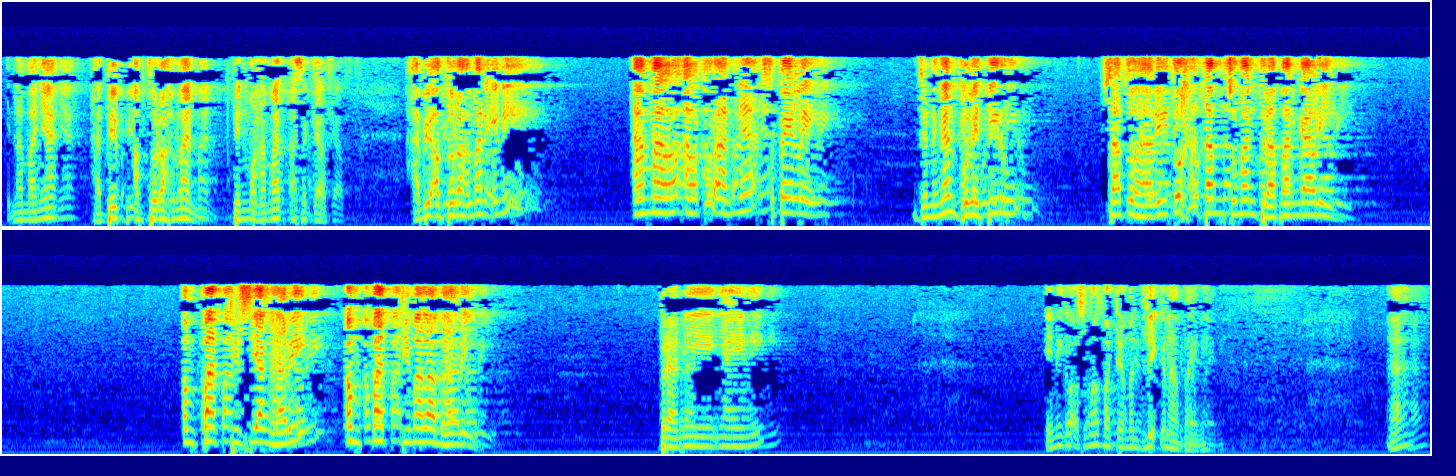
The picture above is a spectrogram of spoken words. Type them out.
Namanya Habib Abdurrahman bin Muhammad Asegaf. Habib Abdurrahman ini amal Al-Qurannya sepele. Jenengan boleh tiru. Satu hari itu khatam cuma delapan kali. Empat di siang hari, empat di malam hari. Beraninya ini? Ini kok semua pada mendelik kenapa ini? Hah?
